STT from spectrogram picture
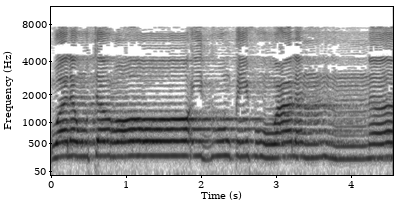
ولو ترى إذ وقفوا على النار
